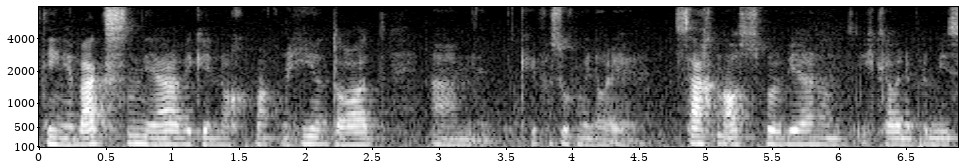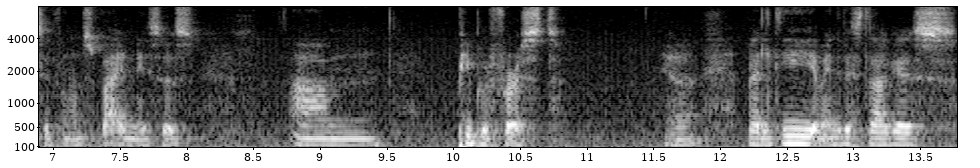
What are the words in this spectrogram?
die Dinge wachsen, ja, wir gehen noch manchmal hier und dort, ähm, versuchen wir neue Sachen auszuprobieren und ich glaube, eine Prämisse von uns beiden ist es, ähm, People First. Ja, weil die am Ende des Tages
